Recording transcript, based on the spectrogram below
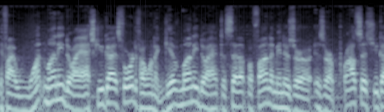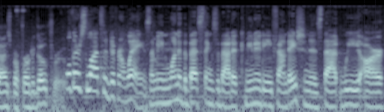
if I want money, do I ask you guys for it? If I want to give money, do I have to set up a fund? I mean, is there a, is there a process you guys prefer to go through? Well, there's lots of different ways. I mean, one of the best things about a community foundation is that we are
